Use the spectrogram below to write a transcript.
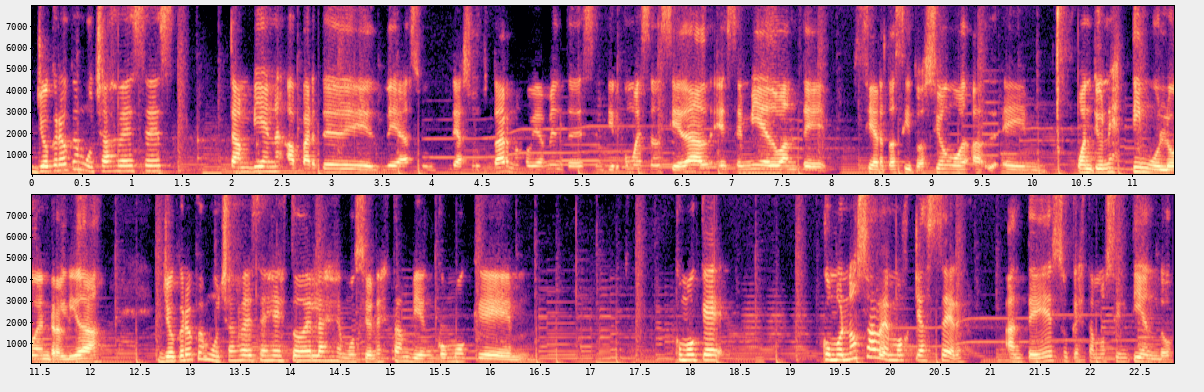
Yo creo que muchas veces también, aparte de, de, asustarnos, obviamente, de sentir como esa ansiedad, ese miedo ante cierta situación o, em, o ante un estímulo en realidad, yo creo que muchas veces esto de las emociones también como que, como que, como no sabemos qué hacer ante eso que estamos sintiendo,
